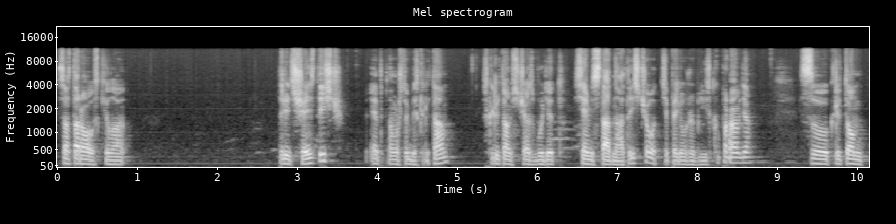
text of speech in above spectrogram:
со второго скилла 36 тысяч. Это потому что без крита. С критом сейчас будет 71 тысяча, вот теперь уже близко, правда. С критом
